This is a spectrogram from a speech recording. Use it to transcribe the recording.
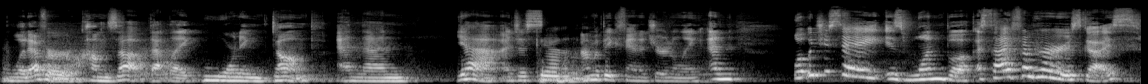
whatever comes up that like morning dump and then yeah, I just, yeah. I'm a big fan of journaling. And what would you say is one book, aside from hers, guys,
